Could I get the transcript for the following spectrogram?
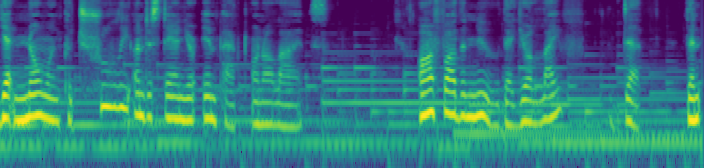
yet no one could truly understand your impact on our lives. Our Father knew that your life, death, then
